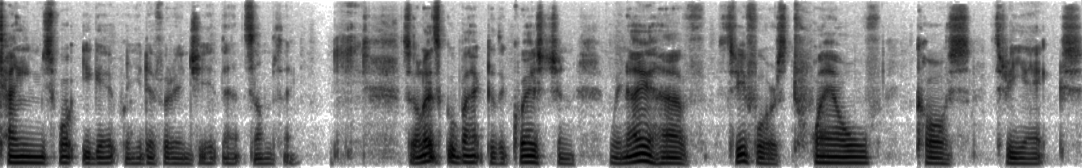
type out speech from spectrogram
times what you get when you differentiate that something. So let's go back to the question. We now have 3 fourths 12 cos 3x.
